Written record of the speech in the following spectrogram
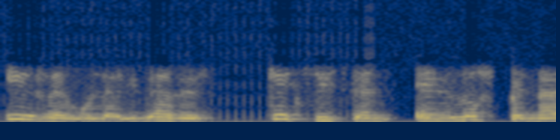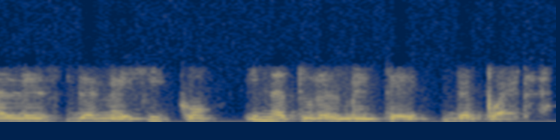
irregularidades que existen en los penales de México y naturalmente de Puebla.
